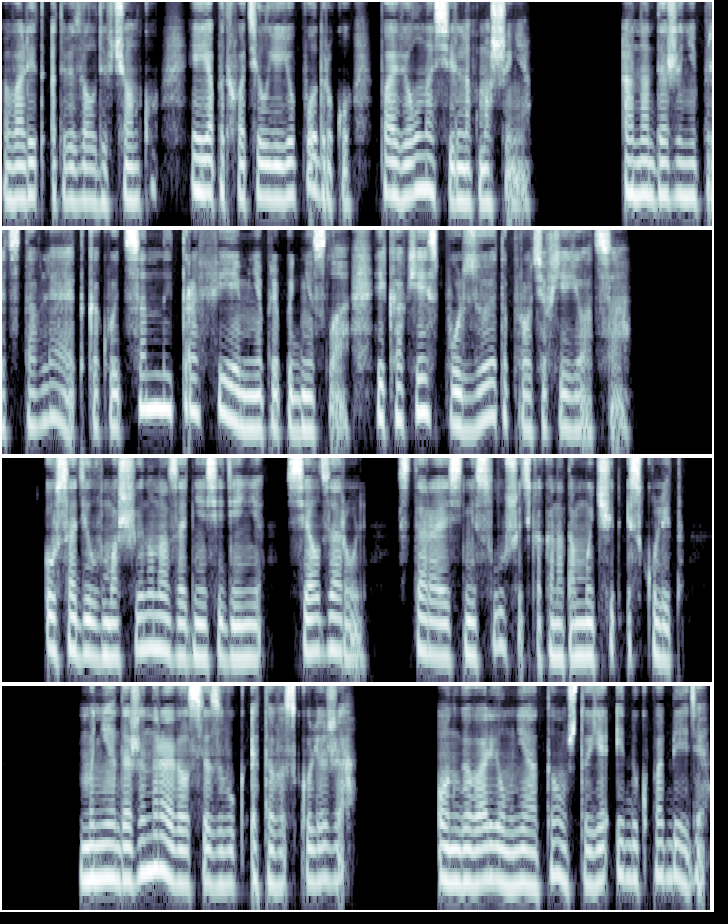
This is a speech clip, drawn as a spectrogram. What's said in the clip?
Валид отвязал девчонку, и я подхватил ее под руку, повел насильно к машине. Она даже не представляет, какой ценный трофей мне преподнесла и как я использую это против ее отца. Усадил в машину на заднее сиденье, сел за руль, стараясь не слушать, как она там мычит и скулит. Мне даже нравился звук этого скулежа. Он говорил мне о том, что я иду к победе.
